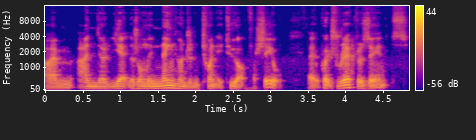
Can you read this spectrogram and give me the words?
um, and there, yet there's only 922 up for sale, uh, which represents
